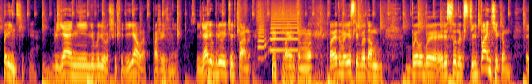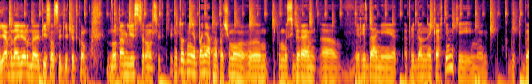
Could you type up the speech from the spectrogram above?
В принципе. Я не люблю шить одеяло по жизни. Я люблю и тюльпаны. поэтому, поэтому, если бы там был бы рисунок с тюльпанчиком, я бы, наверное, писался кипятком. Но там есть все равно цветки. Ну, тут мне понятно, почему э, типа, мы собираем э, рядами определенные картинки, и мы как будто бы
